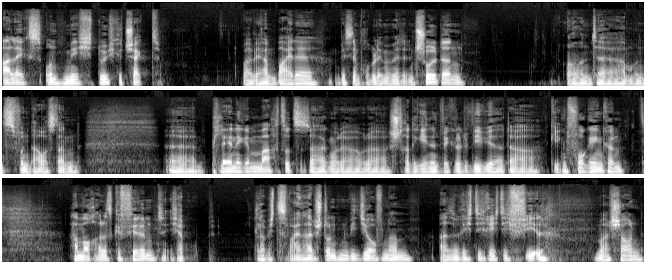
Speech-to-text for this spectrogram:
Alex und mich durchgecheckt, weil wir haben beide ein bisschen Probleme mit den Schultern und äh, haben uns von da aus dann äh, Pläne gemacht sozusagen oder, oder Strategien entwickelt, wie wir dagegen vorgehen können. Haben auch alles gefilmt. Ich habe, glaube ich, zweieinhalb Stunden Videoaufnahmen, also richtig, richtig viel. Mal schauen,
